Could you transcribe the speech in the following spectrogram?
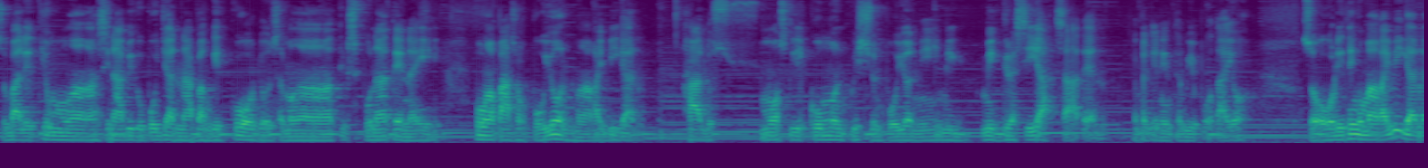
subalit yung mga sinabi ko po dyan, nabanggit ko doon sa mga tips po natin ay pumapasok po yon mga kaibigan. Halos mostly common question po yon ni Mig- Migrasia sa atin kapag in-interview po tayo. So ulitin ko mga kaibigan,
